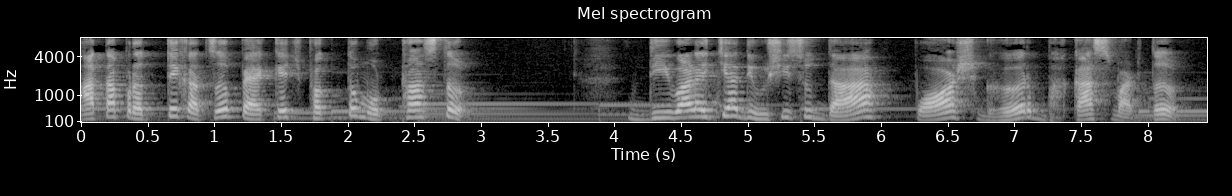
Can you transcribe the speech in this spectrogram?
आता प्रत्येकाचं पॅकेज फक्त मोठं असतं. दिवाळीच्या दिवशी सुद्धा पॉश घर भकास वाटतं.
